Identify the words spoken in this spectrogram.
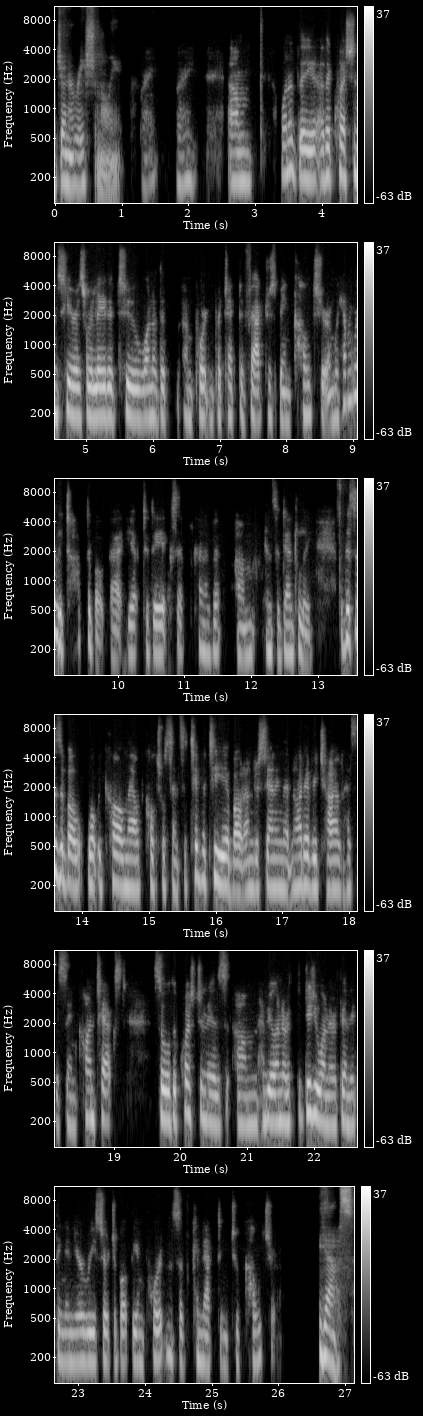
generationally. Right, right. Um, one of the other questions here is related to one of the important protective factors being culture, and we haven't really talked about that yet today, except kind of um, incidentally. But this is about what we call now cultural sensitivity, about understanding that not every child has the same context. So the question is, um, have you unearthed, did you unearth anything in your research about the importance of connecting to culture? Yes,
